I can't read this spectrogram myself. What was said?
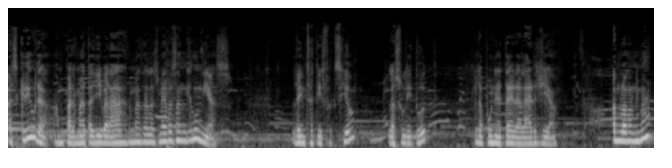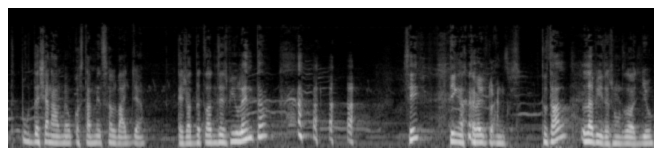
Escriure em permet alliberar-me de les meves angúnies. La insatisfacció, la solitud i la punyetera al·lèrgia. Amb l'anonimat puc deixar anar el meu costat més salvatge. Que jo de tots és violenta? sí, tinc els cabells blancs. Total, la vida és un rotllo.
